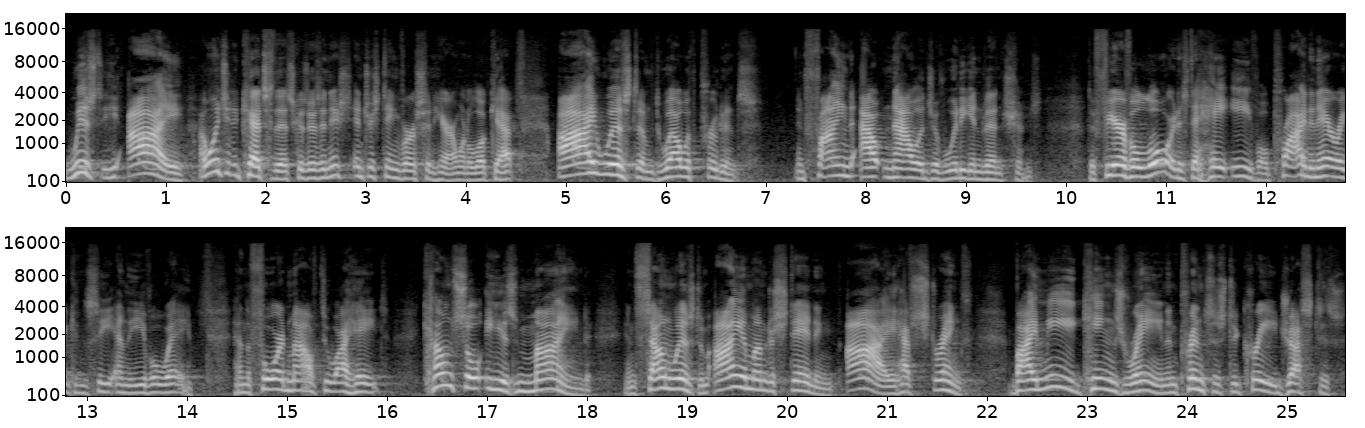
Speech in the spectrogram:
Wisdom, I, I want you to catch this because there's an interesting verse in here I want to look at. I, wisdom, dwell with prudence and find out knowledge of witty inventions. The fear of the Lord is to hate evil, pride and arrogancy and the evil way. And the forward mouth do I hate. Counsel is mind and sound wisdom. I am understanding. I have strength. By me kings reign and princes decree justice.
